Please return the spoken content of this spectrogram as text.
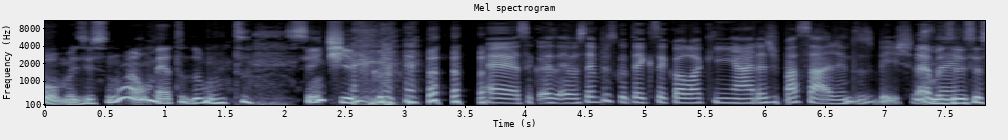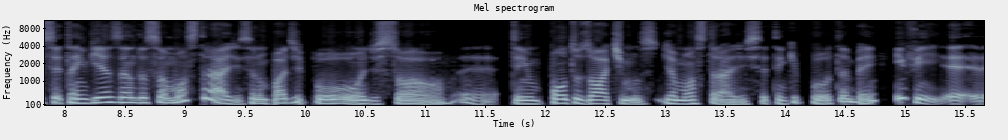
pô, mas isso não é um método muito científico. É, eu sempre escutei que você coloca em áreas de passagem dos bichos. É, mas né? aí você está enviesando a sua amostragem. Você não pode pôr onde só é, tem pontos ótimos de amostragem. Você tem que pôr também. Enfim, é,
